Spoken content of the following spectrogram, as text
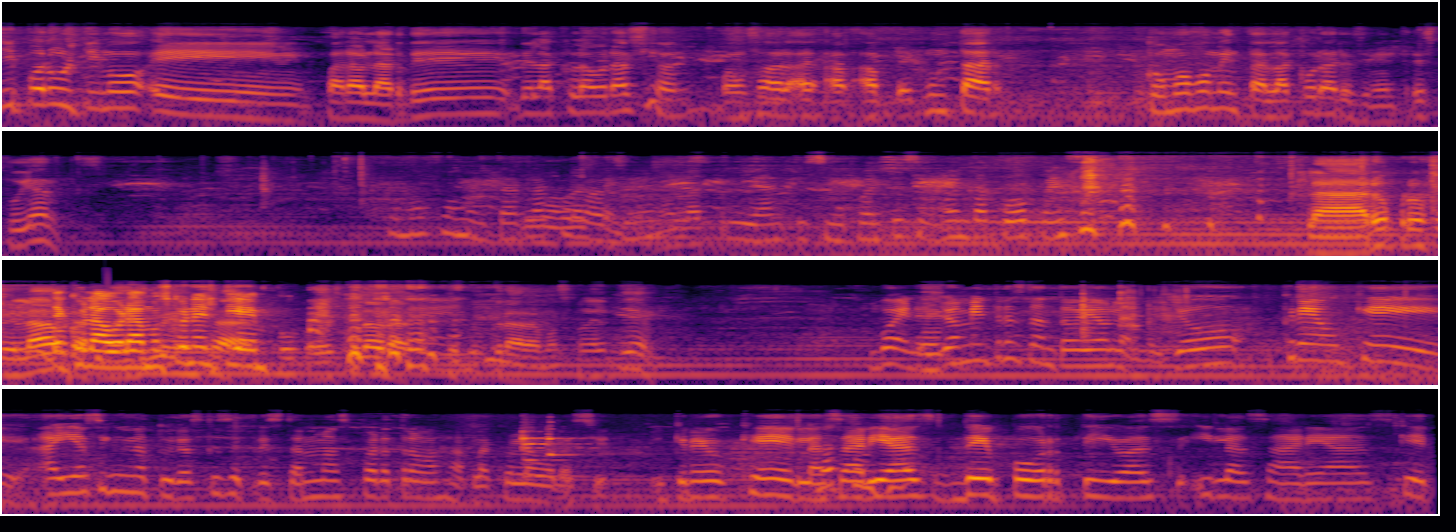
Y por último, eh, para hablar de, de la colaboración, vamos a, a- a preguntar cómo fomentar la colaboración entre estudiantes. cómo fomentar la colaboración entre estudiantes, 50 y 50, puedo pensar. Claro, profe Laura. Te colaboramos con el tiempo. puedes colaborar, colaboramos con el tiempo. Bueno, Eh, yo mientras tanto voy hablando. Yo creo que hay asignaturas que se prestan más para trabajar la colaboración. Y creo que las áreas deportivas y las áreas que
